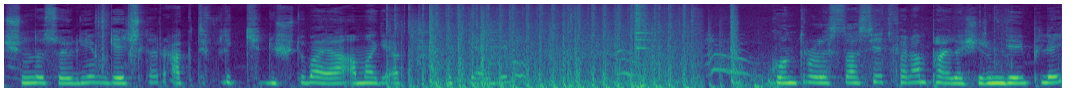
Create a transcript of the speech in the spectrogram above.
şunu da söyleyeyim gençler aktiflik düştü bayağı ama aktiflik geldi. Kontrol hassasiyet falan paylaşırım gameplay.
